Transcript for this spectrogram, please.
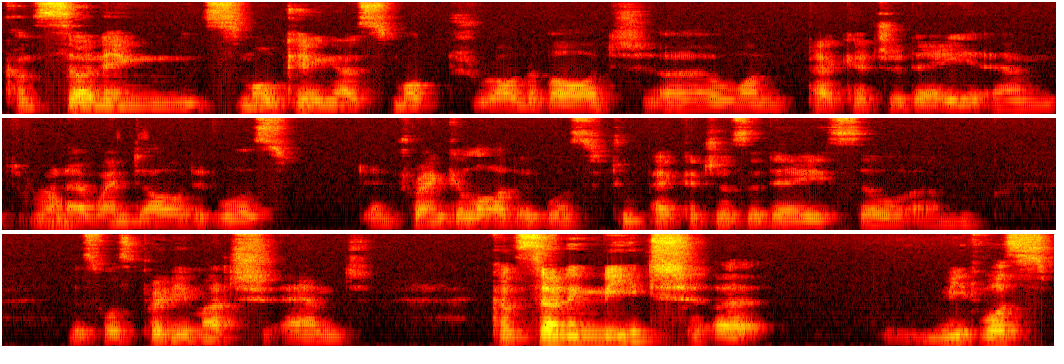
concerning smoking, I smoked around about uh, one package a day, and when I went out, it was and drank a lot. It was two packages a day, so um, this was pretty much. And concerning meat, uh, meat was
